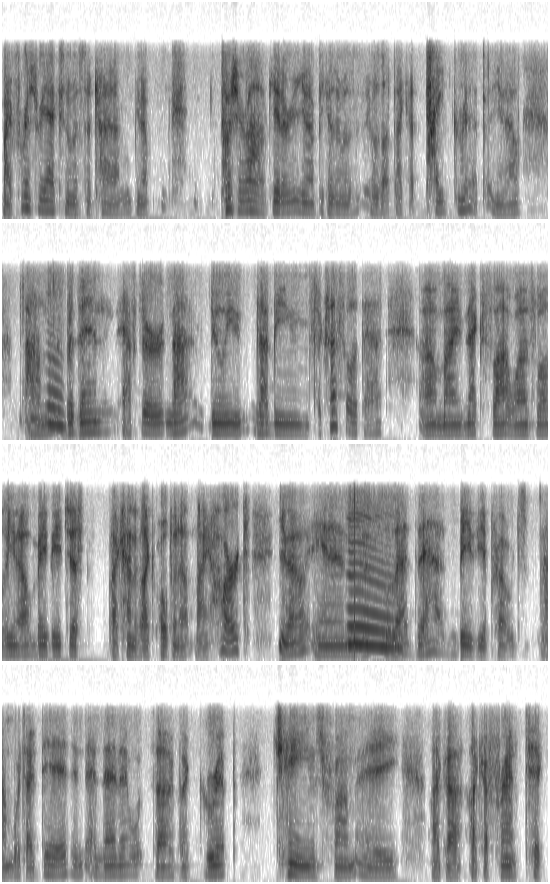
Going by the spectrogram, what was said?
my first reaction was to try to, you know, push her out, get her, you know, because it was it was like a tight grip, you know. Um, mm. But then after not doing, not being successful at that, um, my next thought was, well, you know, maybe just I kind of like open up my heart, you know, and mm. let that be the approach, um, which I did, and and then it the the grip changed from a like a like a frantic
